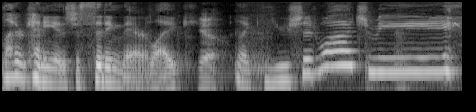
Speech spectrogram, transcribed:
Letterkenny is just sitting there like yeah. like you should watch me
